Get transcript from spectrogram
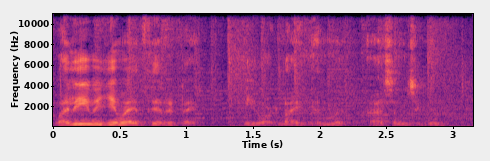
വലിയ വിജയമായി തീരട്ടെ. ഈ ഓൺലൈൻ എന്ന് ആശംസിക്കുന്നു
